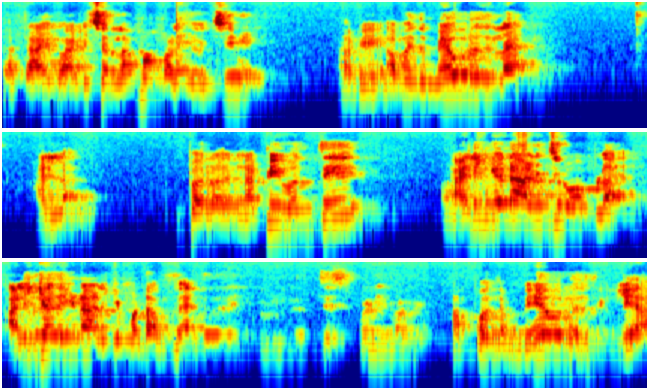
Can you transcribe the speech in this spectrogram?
தாய்ப அடிச்சிடலாமா? மலையை வச்சு? அப்படி அப்ப இது மேவுறது இல்ல. அல்ல. இப்ப நபி வந்து அழிங்கன்னா அழிச்சிருவோம்ல. அழிக்காதீங்கன்னா அழிக்க மாட்டாப்ல டெஸ்ட் அப்ப இந்த மேவுறது இல்லையா?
